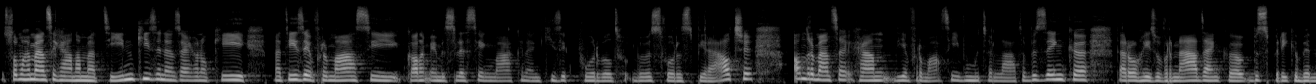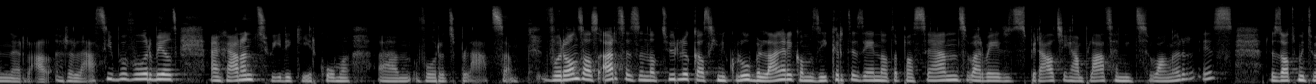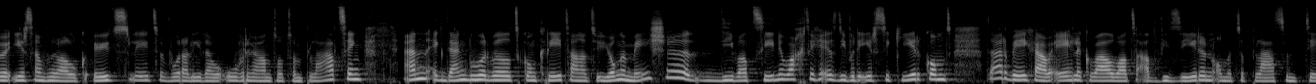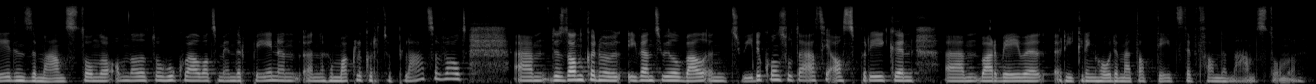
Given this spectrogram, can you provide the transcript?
Sommige mensen gaan dan meteen kiezen en zeggen oké, met deze informatie kan ik mijn beslissing maken en kies ik bijvoorbeeld bewust voor een spiraaltje. Andere mensen gaan die informatie even moeten laten bezinken, daar nog eens over nadenken, bespreken binnen een relatie bijvoorbeeld en gaan een tweede keer komen um, voor het Voor ons als arts is het natuurlijk als gynaecoloog belangrijk om zeker te zijn dat de patiënt waarbij we het spiraaltje gaan plaatsen niet zwanger is. Dus dat moeten we eerst en vooral ook uitsluiten voordat we overgaan tot een plaatsing. En ik denk bijvoorbeeld concreet aan het jonge meisje die wat zenuwachtig is, die voor de eerste keer komt. Daarbij gaan we eigenlijk wel wat adviseren om het te plaatsen tijdens de maandstonden, omdat het toch ook wel wat minder pijn en, gemakkelijker te plaatsen valt. Um, dus dan kunnen we eventueel wel een tweede consultatie afspreken, um, waarbij we rekening houden met dat tijdstip van de maandstonden.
